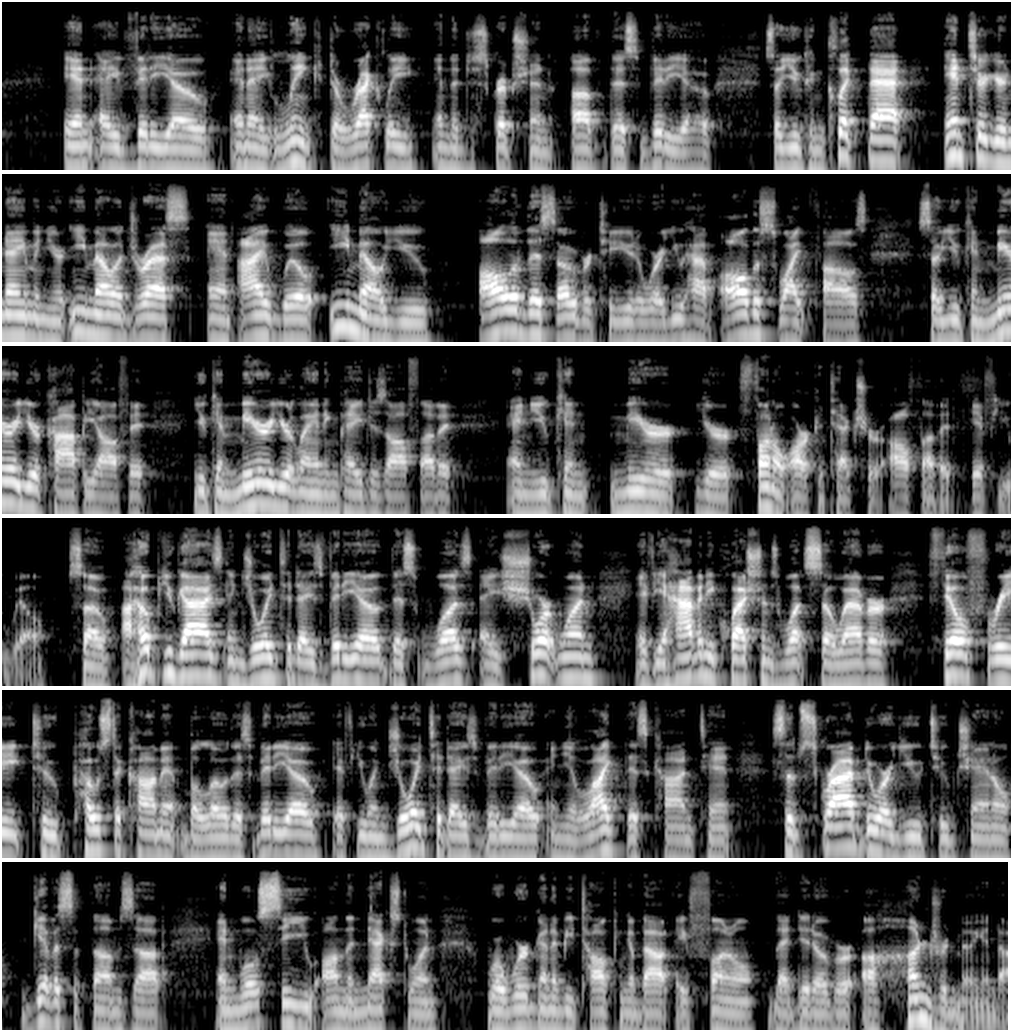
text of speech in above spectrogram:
in a video, in a link directly in the description of this video. So, you can click that, enter your name and your email address, and I will email you all of this over to you to where you have all the swipe files so you can mirror your copy off it, you can mirror your landing pages off of it, and you can mirror your funnel architecture off of it, if you will. So I hope you guys enjoyed today's video. This was a short one. If you have any questions whatsoever, feel free to post a comment below this video. If you enjoyed today's video and you like this content, subscribe to our YouTube channel, give us a thumbs up, and we'll see you on the next one where we're going to be talking about a funnel that did over a $100 million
